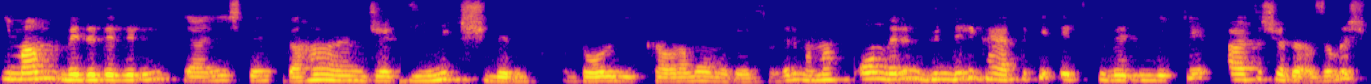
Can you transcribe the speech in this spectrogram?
İmam ve dedelerin yani işte daha önce dini kişilerin doğru bir kavram olmadığı sanırım ama onların gündelik hayattaki etkilerindeki artış ya da azalış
